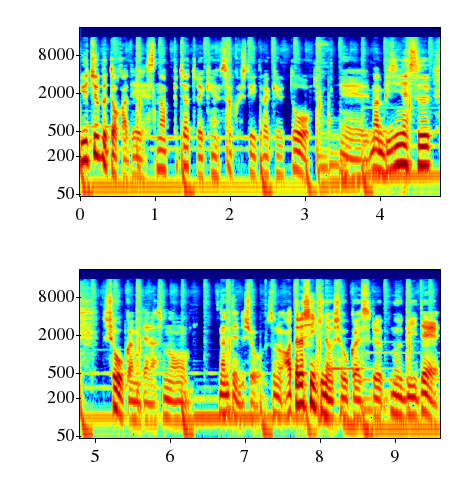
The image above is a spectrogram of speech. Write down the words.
YouTube とかでスナップチャットで検索していただけると、えーまあ、ビジネス紹介みたいな、その、なんて言うんでしょう、その新しい機能を紹介するムービーで、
